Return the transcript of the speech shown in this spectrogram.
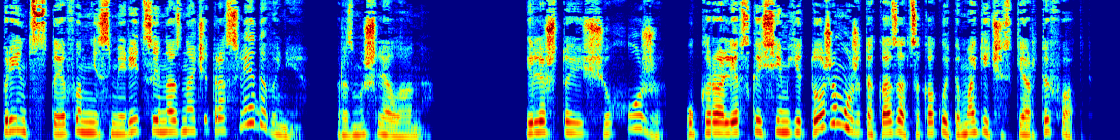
принц Стефан не смирится и назначит расследование, размышляла она. Или что еще хуже, у королевской семьи тоже может оказаться какой-то магический артефакт.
